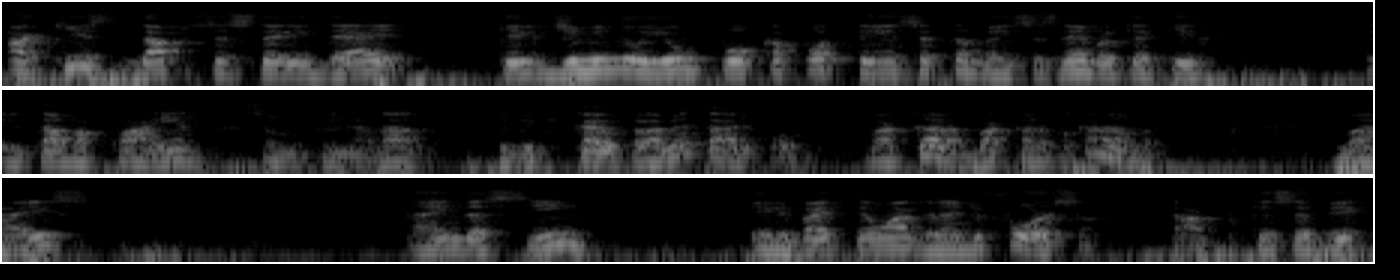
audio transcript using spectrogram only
Aqui dá para vocês terem ideia que ele diminuiu um pouco a potência também. Vocês lembram que aqui ele estava 40, se eu não estou enganado? Você vê que caiu pela metade, pô, bacana, bacana pra caramba. Mas ainda assim, ele vai ter uma grande força, tá? Porque você vê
